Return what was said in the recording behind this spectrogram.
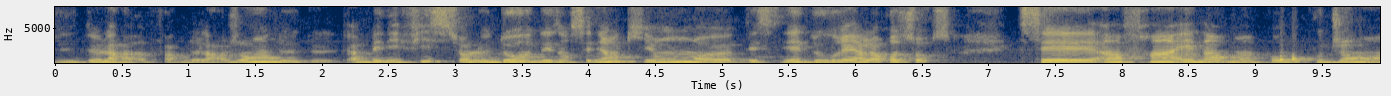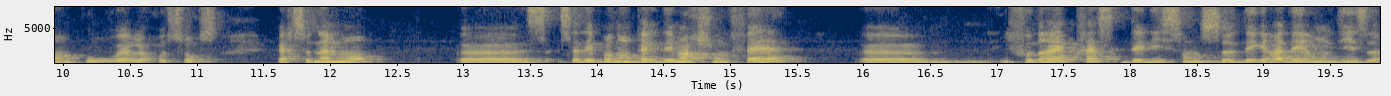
de l'argent, un bénéfice sur le dos des enseignants qui ont euh, décidé d'ouvrir leurs ressources. C'est un frein énorme pour beaucoup de gens hein, pour ouvrir leurs ressources. Personnellement, ça dépend dans quelle démarche on le fait. il faudrait presque des licences dégradées où on dise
